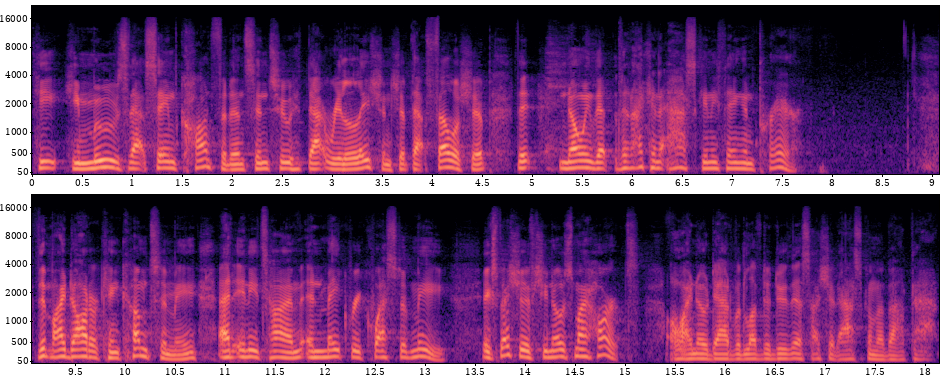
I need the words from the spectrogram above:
he, he moves that same confidence into that relationship, that fellowship, that knowing that then I can ask anything in prayer. That my daughter can come to me at any time and make request of me, especially if she knows my heart. Oh, I know dad would love to do this. I should ask him about that.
